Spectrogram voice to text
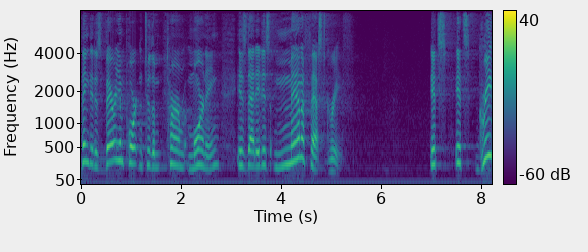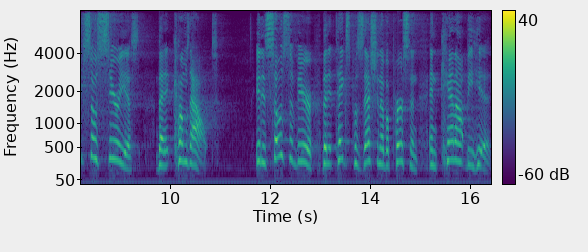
thing that is very important to the term mourning is that it is manifest grief. It's, it's grief so serious that it comes out. It is so severe that it takes possession of a person and cannot be hid.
